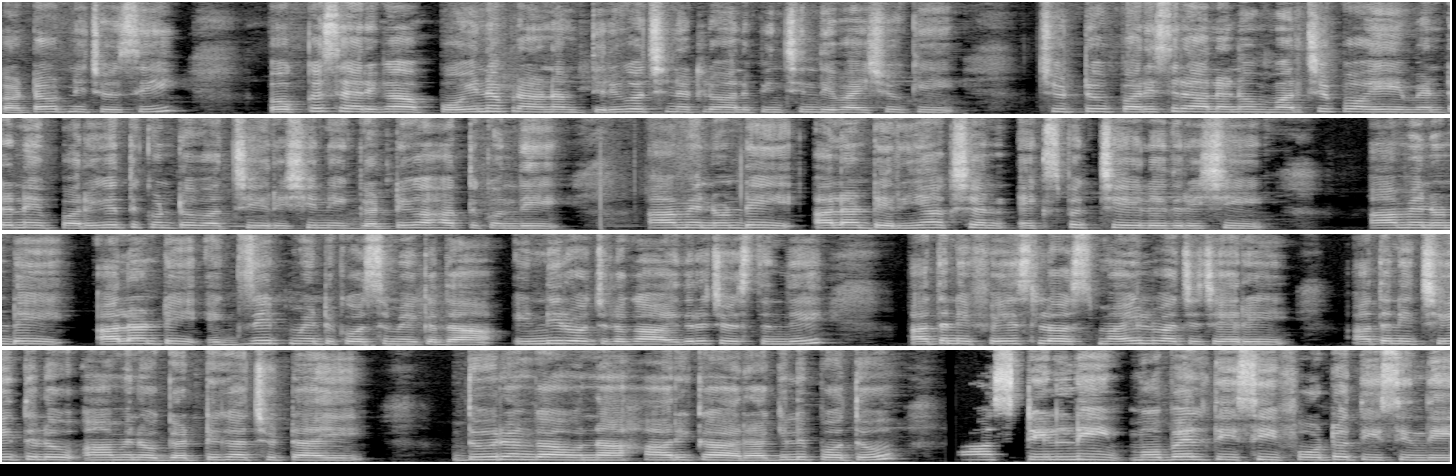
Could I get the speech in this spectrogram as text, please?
కటౌట్‌ని చూసి ఒక్కసారిగా పోయిన ప్రాణం తిరిగొచ్చినట్లు అనిపించింది వైషుకి. చుట్టూ పరిసరాలను మర్చిపోయి వెంటనే పరిగెత్తుకుంటూ వచ్చి రిషిని గట్టిగా హత్తుకుంది. ఆమె నుండి అలాంటి రియాక్షన్ ఎక్స్‌పెక్ట్ చేయలేదు రిషి. ఆమె నుండి అలాంటి ఎగ్జైట్‌మెంట్ కోసమే కదా ఇన్ని రోజులుగా ఎదురుచూస్తుంది. అతని ఫేస్‌లో స్మైల్ వచ్చి చేరి అతని చేతులు ఆమెను గట్టిగా చుట్టాయి. దూరంగా ఉన్న హారిక రగిలిపోతూ ఆ స్టిల్‌ని మొబైల్ తీసి ఫోటో తీసింది.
